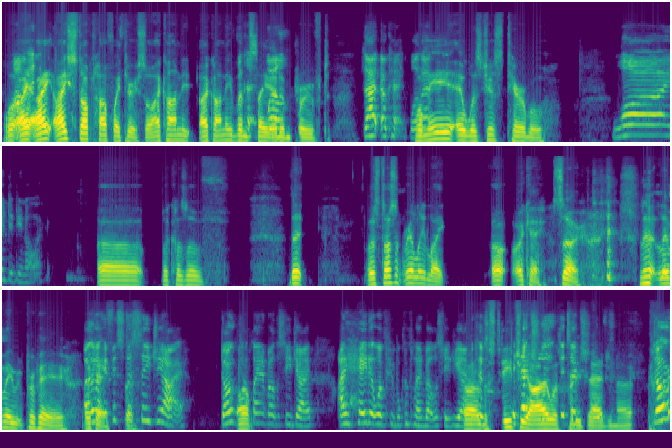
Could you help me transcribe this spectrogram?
Well, Um, I, I, I stopped halfway through, so I can't I can't even Okay, say well, it improved. That okay. Well, For that, me, it was just terrible. why did you not like it? Uh, because of that. This doesn't really like. Oh, okay. So let, let me prepare you. Okay. if it's so, the CGI, don't Um, complain about the CGI. I hate it when people complain about the CGI uh, the because it's CGI actually- was pretty actually- bad, you know. don't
